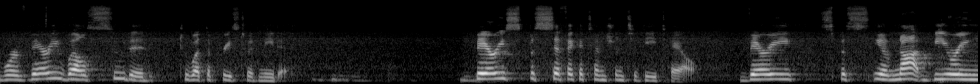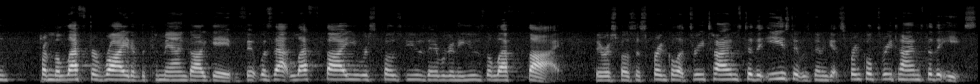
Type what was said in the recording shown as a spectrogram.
were very well suited to what the priesthood needed. Very specific attention to detail. Very spec- you know, not veering from the left or right of the command God gave. If it was that left thigh you were supposed to use, they were going to use the left thigh. They were supposed to sprinkle it three times to the east, it was going to get sprinkled three times to the east.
